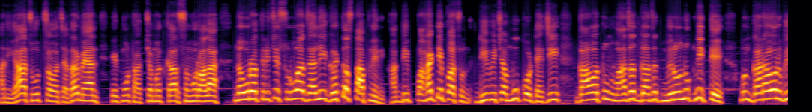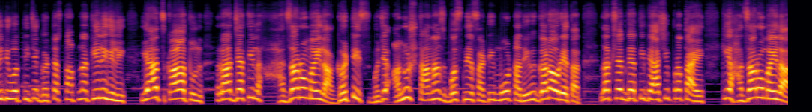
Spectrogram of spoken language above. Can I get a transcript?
आणि याच उत्सवाच्या दरम्यान एक मोठा चमत्कार समोर आला. नवरात्रीची सुरुवात झाली घटस्थापनेने. अगदी पहाटेपासून देवीच्या मुखोट्याची गावातून वाजत गाजत मिरवणूक निघते. मग गडावर विधिवत तिची घटस्थापना केली गेली. याच काळातून राज्यातील हजारो महिला घटीस म्हणजे अनुष्ठानास बसण्यासाठी मोठा देवी गडावर येतात. लक्षात घ्या तिथे अशी प्रथा आहे की हजारो महिला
